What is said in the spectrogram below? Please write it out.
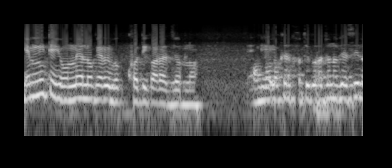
এমনিতেই অন্য লোকের ক্ষতি করার জন্য। অন্য লোকের ক্ষতি করার জন্য গেছিল?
